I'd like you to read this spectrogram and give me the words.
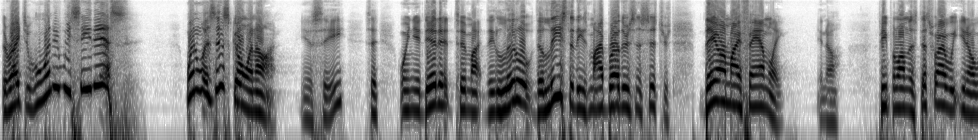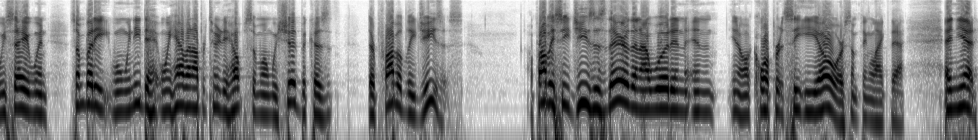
The righteous. Well, when did we see this? When was this going on? You see? Said, when you did it to my the little the least of these my brothers and sisters. They are my family. You know. people on this. That's why we, you know, we say when somebody, when we need to, when we have an opportunity to help someone, we should because they're probably Jesus. Probably see Jesus there than I would in, in you know a corporate CEO or something like that. And yet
